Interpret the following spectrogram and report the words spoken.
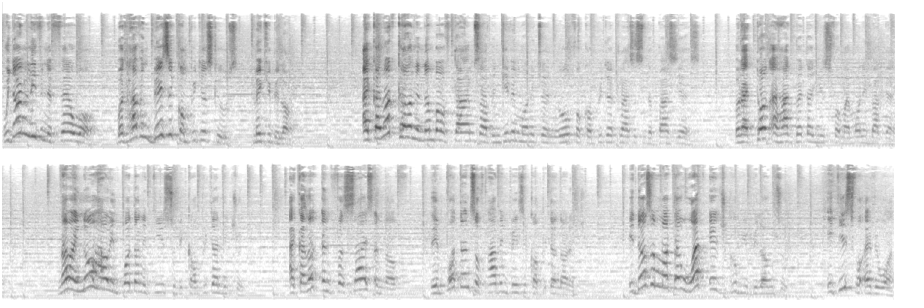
we don't live in a fair world, but having basic computer skills make you belong. I cannot count the number of times I've been given money to enroll for computer classes in the past years, but I thought I had better use for my money back then. Now I know how important it is to be computer literate. I cannot emphasize enough the importance of having basic computer knowledge. It doesn't matter what age group you belong to, it is for everyone.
